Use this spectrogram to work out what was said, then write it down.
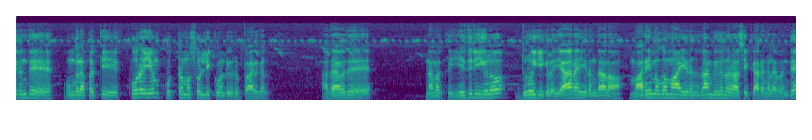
இருந்து உங்களை பற்றி குறையும் குற்றமும் சொல்லி கொண்டு இருப்பார்கள். அதாவது நமக்கு எதிரிகளோ துரோகிகளோ யாராக இருந்தாலும் மறைமுகமாக இருந்து தான் மிதுன ராசிக்காரங்களை வந்து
